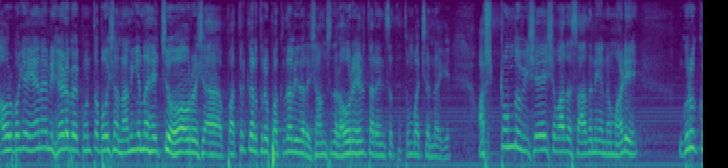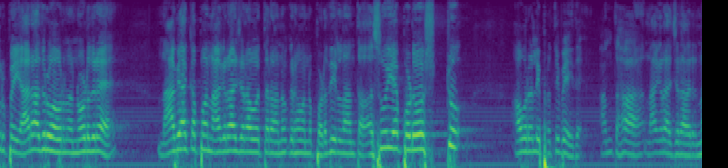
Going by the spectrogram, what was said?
ಅವ್ರ ಬಗ್ಗೆ ಏನೇನು ಹೇಳಬೇಕು ಅಂತ ಬಹುಶಃ ನನಗಿನ್ನ ಹೆಚ್ಚು ಅವರು ಶ, ಪತ್ರಕರ್ತರು ಪಕ್ಕದಲ್ಲಿದ್ದಾರೆ, ಶ್ಯಾಮಸುಂದರ್ ಅವರು ಹೇಳ್ತಾರೆ ಅನಿಸುತ್ತೆ ತುಂಬ ಚೆನ್ನಾಗಿ. ಅಷ್ಟೊಂದು ವಿಶೇಷವಾದ ಸಾಧನೆಯನ್ನು ಮಾಡಿ ಗುರುಕೃಪೆ ಯಾರಾದರೂ ಅವ್ರನ್ನ ನೋಡಿದ್ರೆ ನಾವ್ಯಾಕಪ್ಪ ನಾಗರಾಜರಾವ್ ಥರ ಅನುಗ್ರಹವನ್ನು ಪಡೆದಿಲ್ಲ ಅಂತ ಅಸೂಯೆ ಪಡೋಷ್ಟು ಅವರಲ್ಲಿ ಪ್ರತಿಭೆ ಇದೆ. ಅಂತಹ ನಾಗರಾಜರವರನ್ನ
